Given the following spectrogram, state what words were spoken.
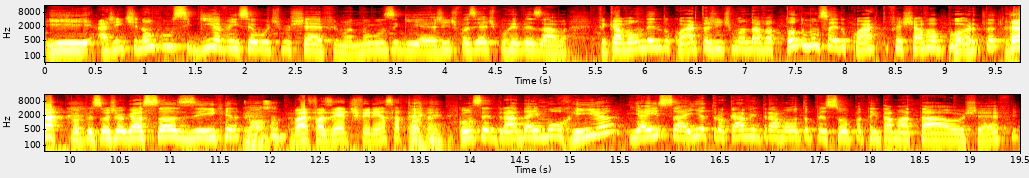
E a gente não conseguia vencer o último chefe, mano, não conseguia. A gente fazia, tipo, revezava. Ficava um dentro do quarto, a gente mandava todo mundo sair do quarto, fechava a porta pra pessoa jogar sozinha. Nossa, Vai fazer a diferença toda. concentrada, aí morria, e aí saía, trocava, entrava outra pessoa pra tentar matar o chefe,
